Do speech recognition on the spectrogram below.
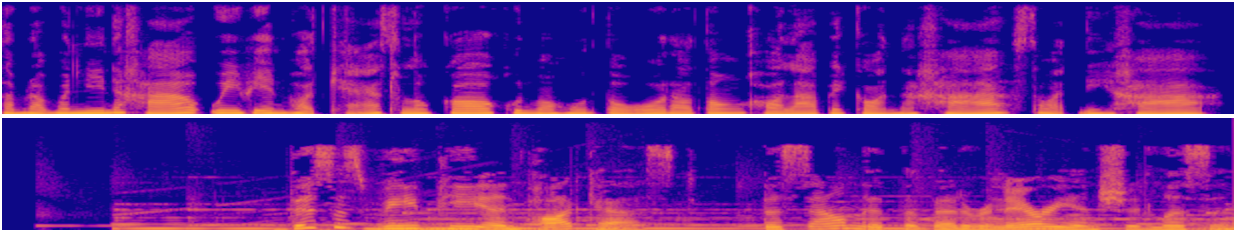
สำหรับวันนี้นะคะ VPN Podcast แล้วก็คุณหมอฮูโต เราต้องขอลาไปก่อนนะคะ สวัสดีค่ะ This is VPN Podcast, the sound that the veterinarian should listen.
